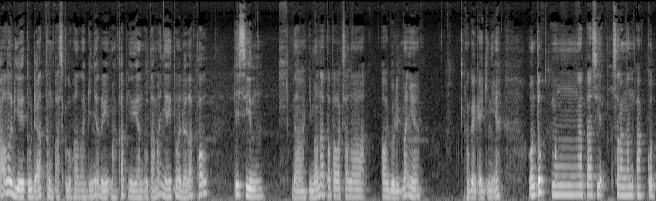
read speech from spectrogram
kalau dia itu datang pas keluhan lagi nyeri, maka pilihan utamanya itu adalah call kisin. Nah, gimana tata laksana algoritmanya? Oke, kayak gini ya. Untuk mengatasi serangan akut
